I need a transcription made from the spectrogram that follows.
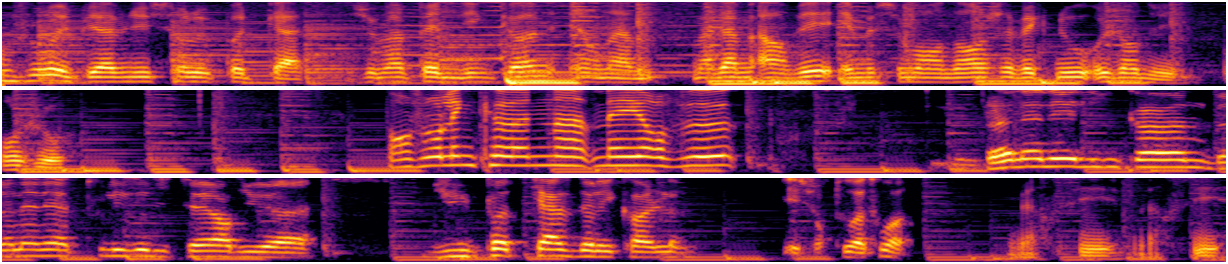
Bonjour et bienvenue sur le podcast. Je m'appelle Lincoln et on a Madame Harvey et Monsieur Mandange avec nous aujourd'hui. Bonjour. Bonjour Lincoln, meilleurs vœux. Bonne année Lincoln, bonne année à tous les auditeurs du, euh, du podcast de l'école et surtout à toi. Merci, merci.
